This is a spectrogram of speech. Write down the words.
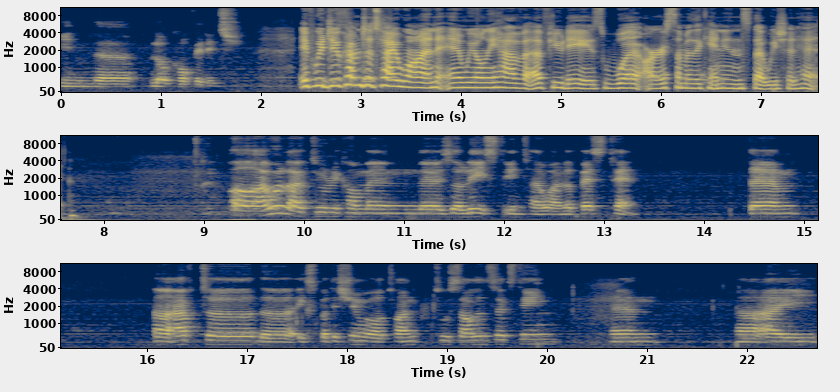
in the local village. If we do come to Taiwan and we only have a few days, what are some of the canyons that we should hit? Uh, I would like to recommend there's a list in Taiwan, the best 10. Then, uh, after the expedition of 2016, and uh, I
